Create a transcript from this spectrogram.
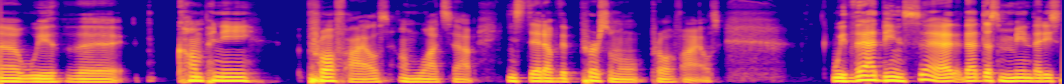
uh, with the company profiles on WhatsApp instead of the personal profiles. With that being said, that doesn't mean that it's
